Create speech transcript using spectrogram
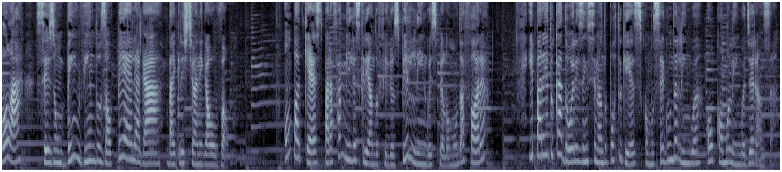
Olá, sejam bem-vindos ao PLH by Cristiane Galvão. Um podcast para famílias criando filhos bilíngues pelo mundo afora e para educadores ensinando português como segunda língua ou como língua de herança.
